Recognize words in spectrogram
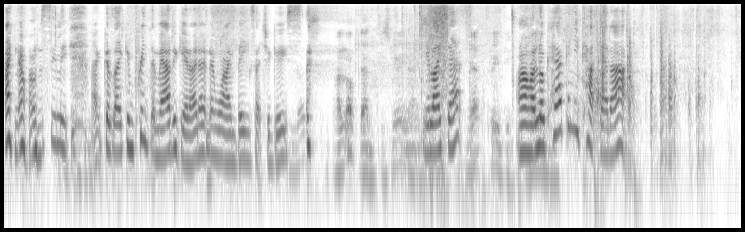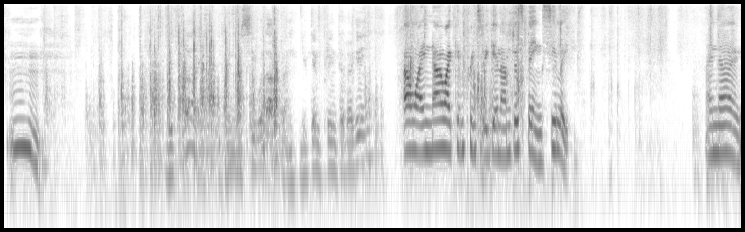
I, know, I'm silly. Because uh, I can print them out again. I don't know why I'm being such a goose. I love that. It's very nice. You like that? Yeah, pretty. Oh, look, how can you cut that up? Mm. You try. And you see what happened. You can print it again. Oh, I know I can print it again. I'm just being silly. I know.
